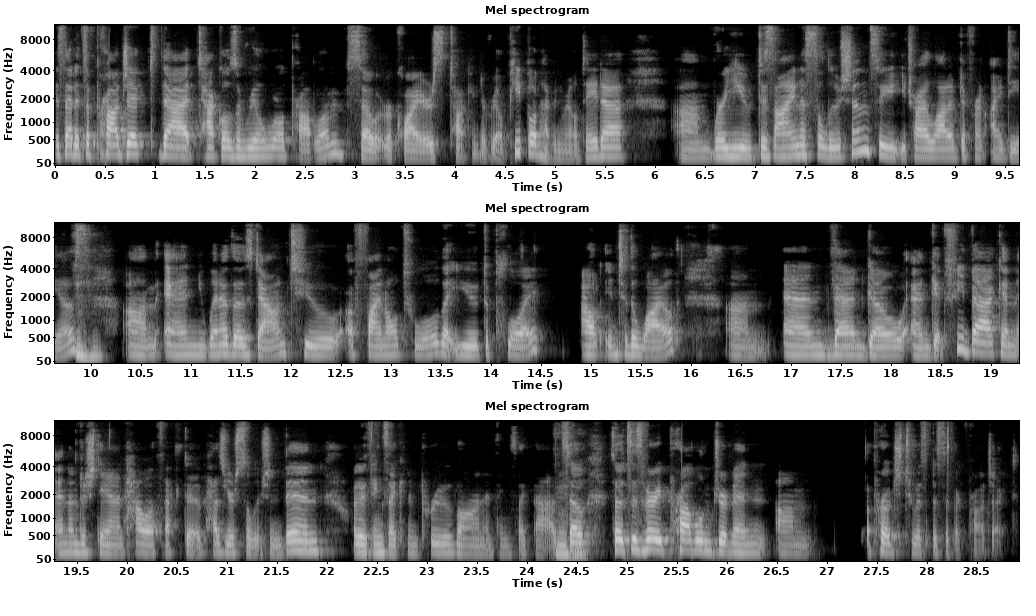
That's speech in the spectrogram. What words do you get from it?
is that it's a project that tackles a real world problem so it requires talking to real people and having real data um, where you design a solution. So you, you try a lot of different ideas mm-hmm. um, and you winnow those down to a final tool that you deploy out into the wild um, and then go and get feedback and, and, understand how effective has your solution been are there things i can improve on and things like that mm-hmm. so so it's this very problem driven um, approach to a specific project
